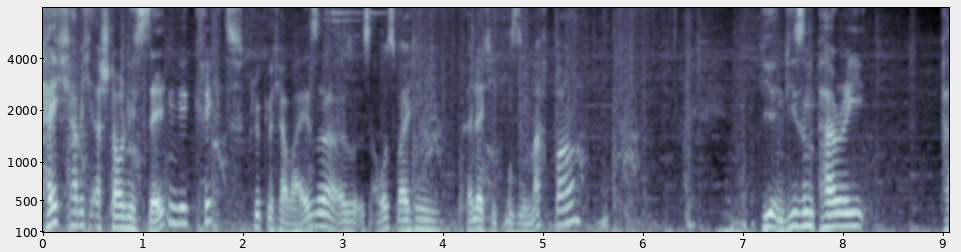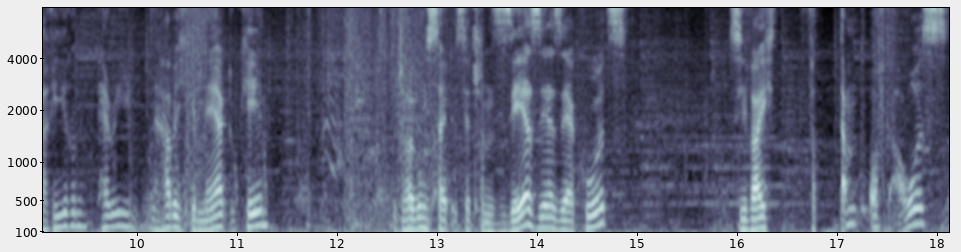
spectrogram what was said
Pech habe ich erstaunlich selten gekriegt, glücklicherweise. Also ist Ausweichen relativ easy machbar. Hier in diesem Parry, Parieren, Parry, habe ich gemerkt, okay, Betäubungszeit ist jetzt schon sehr, sehr, sehr kurz. Sie weicht verdammt oft aus.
